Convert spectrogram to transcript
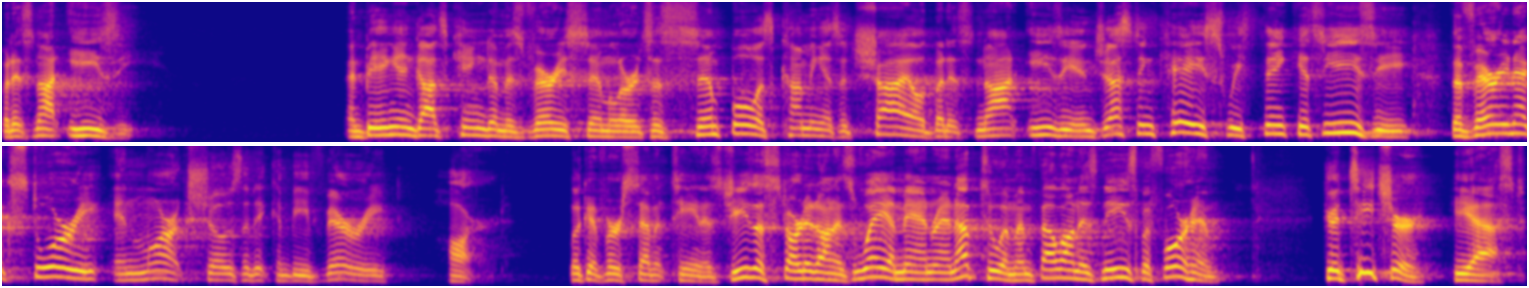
but it's not easy. And being in God's kingdom is very similar. It's as simple as coming as a child, but it's not easy. And just in case we think it's easy, the very next story in Mark shows that it can be very hard. Look at verse 17. As Jesus started on his way, a man ran up to him and fell on his knees before him. Good teacher, he asked,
